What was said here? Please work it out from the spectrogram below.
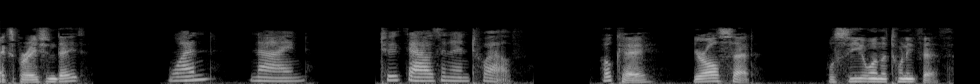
Expiration date? One nine two thousand and twelve. Okay, you're all set. We'll see you on the 25th.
